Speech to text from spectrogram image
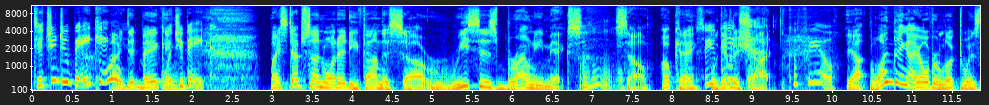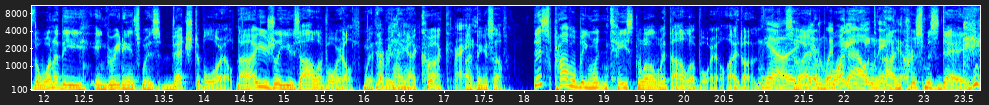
Did you do baking? I did baking. What'd you bake? My stepson wanted, he found this uh, Reese's brownie mix. So, okay, So we'll give it a shot. Good for you. Yeah. One thing I overlooked was the one of the ingredients was vegetable oil. Now, I usually use olive oil with everything I cook. Right. I think myself, this probably wouldn't taste well with olive oil. I don't Yeah, think so. I had when- when one out on do. Christmas Day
